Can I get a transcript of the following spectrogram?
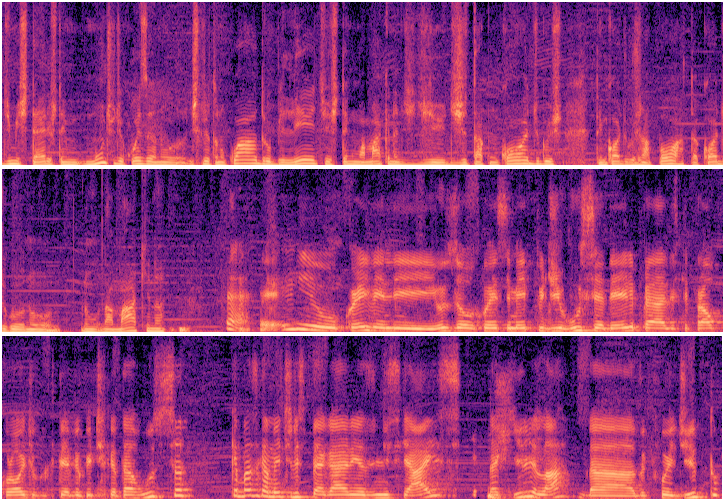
de mistérios. Tem um monte de coisa no, escrito no quadro, bilhetes, tem uma máquina de, de digitar com códigos, tem códigos na porta, código no, no- na máquina. É, e o Craven ele usa o conhecimento de Rússia dele pra decifrar o código que teve com a etiqueta russa, que é basicamente eles pegarem as iniciais daquele lá, da, do que foi dito,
